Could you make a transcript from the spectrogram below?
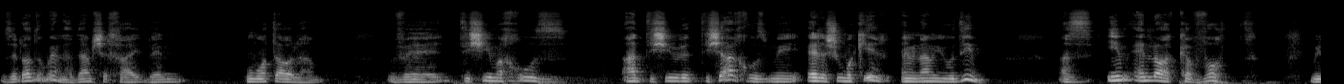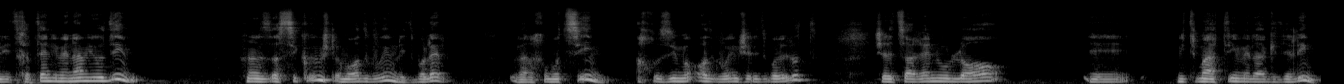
זה לא דומה לאדם שחי בין אומות העולם, ו-90 אחוז עד 99 אחוז מאלה שהוא מכיר הם אינם יהודים. אז אם אין לו עכבות מלהתחתן עם אינם יהודים, אז הסיכויים שלו מאוד גבוהים להתבולל. ואנחנו מוצאים אחוזים מאוד גבוהים של התבוללות, שלצערנו לא אה, מתמעטים אלא גדלים.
